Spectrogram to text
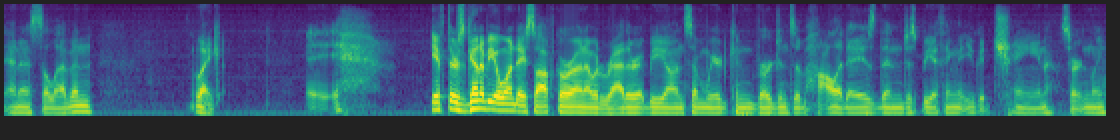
NS11? Like, eh, if there's gonna be a one day softcore run, I would rather it be on some weird convergence of holidays than just be a thing that you could chain. Certainly.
